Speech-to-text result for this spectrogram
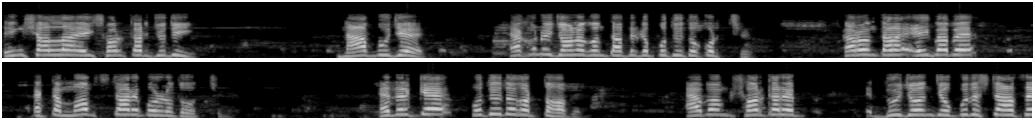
ইনশাল্লাহ এই সরকার যদি না বুঝে, এখনই জনগণ তাদেরকে প্রতিহত করছে। কারণ তারা এইভাবে একটা মব স্টারে পরিণত হচ্ছে। এদেরকে প্রতিহত করতে হবে এবং সরকারের দুজন যে উপদেষ্টা আছে,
